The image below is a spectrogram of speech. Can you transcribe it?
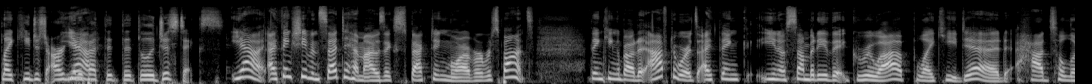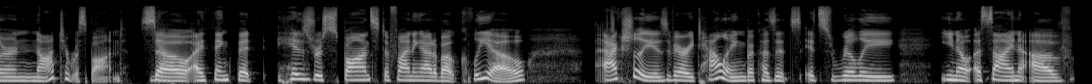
Like he just argued Yeah. about the, the, the logistics. Yeah, I think she even said to him, I was expecting more of a response. Thinking about it afterwards, I think, you know, somebody that grew up like he did had to learn not to respond. So I think that his response to finding out about Cleo actually is very telling because it's it's really, you know, a sign of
